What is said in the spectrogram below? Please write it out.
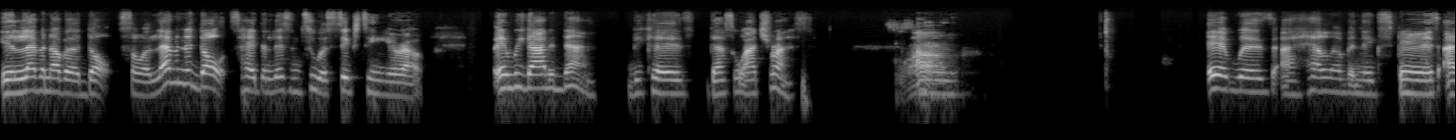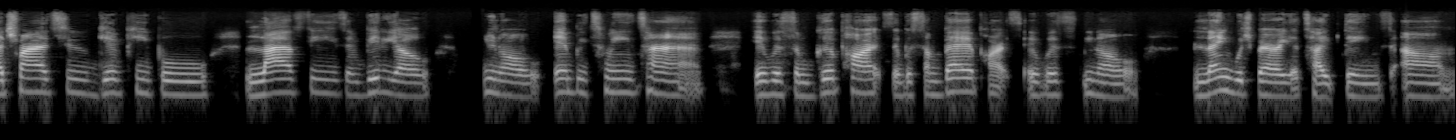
11 other adults. So 11 adults had to listen to a 16 year old, and we got it done because that's who I trust. Wow. Um, it was a hell of an experience. I tried to give people live feeds and video you know, in between time, it was some good parts, it was some bad parts, it was, you know, language barrier type things. Um,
